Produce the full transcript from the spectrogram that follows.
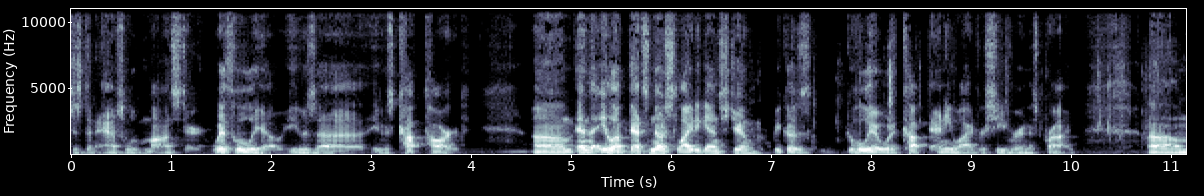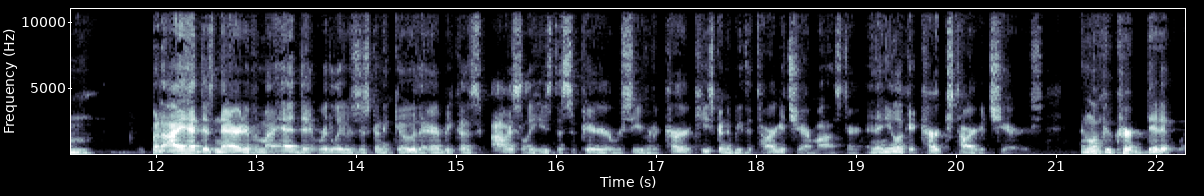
just an absolute monster. With Julio, he was uh he was cucked hard. Um, and the, look, that's no slight against you because Julio would have cucked any wide receiver in his prime. Um, but I had this narrative in my head that Ridley was just going to go there because obviously he's the superior receiver to Kirk. He's going to be the target share monster. And then you look at Kirk's target shares and look who Kirk did it with.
